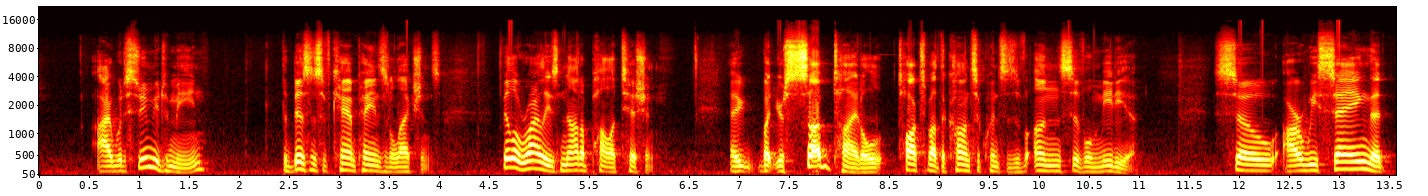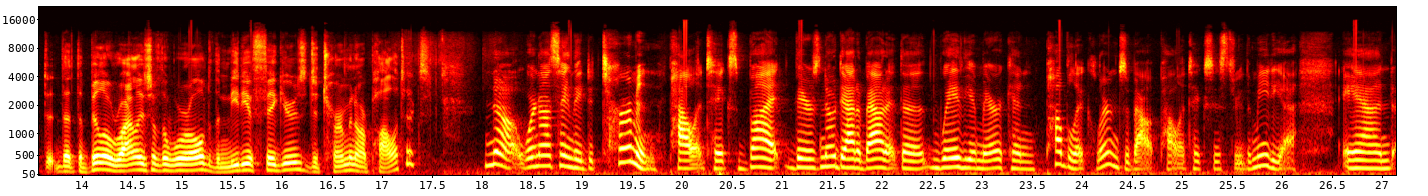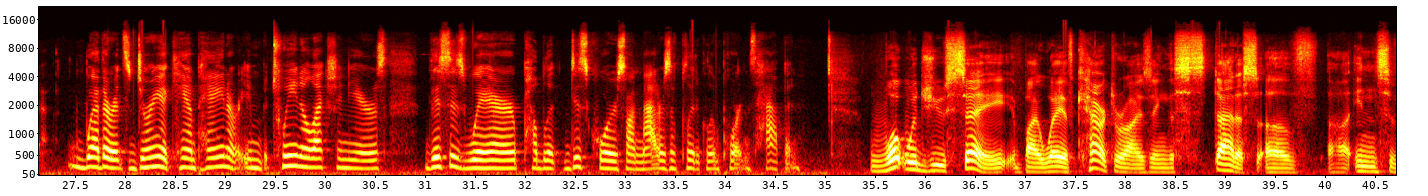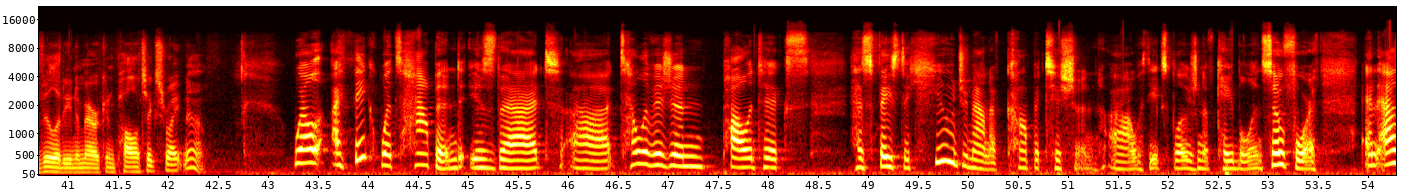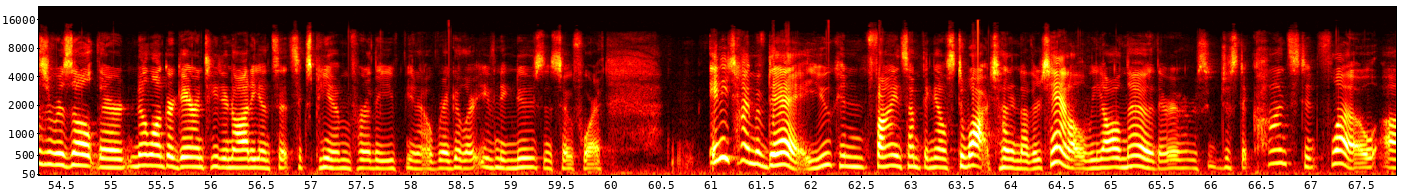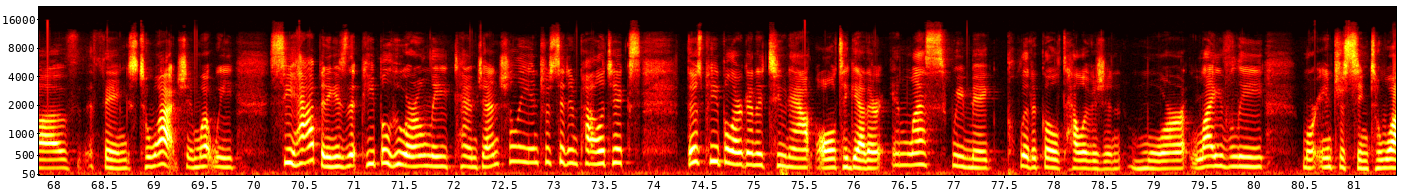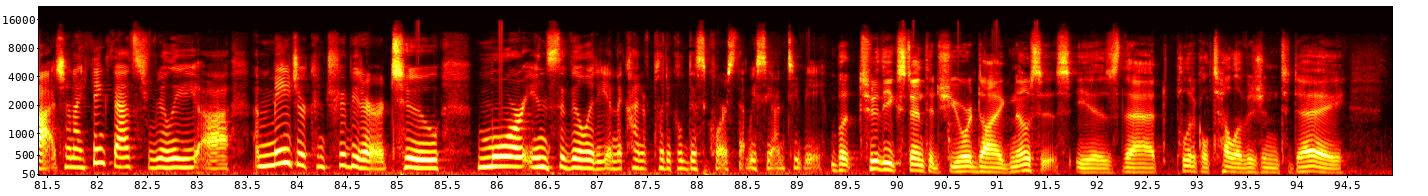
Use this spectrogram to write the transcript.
I would assume you to mean the business of campaigns and elections. Bill O'Reilly is not a politician, uh, but your subtitle talks about the consequences of uncivil media. So are we saying that, that the Bill O'Reillys of the world, the media figures, determine our politics? No, we're not saying they determine politics, but there's no doubt about it. The way the American public learns about politics is through the media. And whether it's during a campaign or in between election years, this is where public discourse on matters of political importance happen. What would you say by way of characterizing the status of uh, incivility in American politics right now? Well, I think what's happened is that uh, television politics has faced a huge amount of competition uh, with the explosion of cable and so forth. And as a result, they're no longer guaranteed an audience at 6 p.m. for the you know regular evening news and so forth any time of day, you can find something else to watch on another channel. We all know there's just a constant flow of things to watch. And what we see happening is that people who are only tangentially interested in politics, those people are going to tune out altogether unless we make political television more lively, more interesting to watch. And I think that's really uh, a major contributor to more incivility in the kind of political discourse that we see on TV. But to the extent that your diagnosis is that political television today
